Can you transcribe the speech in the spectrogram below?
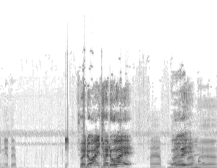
ิ้งนี่เดช่วยด้วย ช่วยด้วย ใครเฮ้ยมือนมึง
